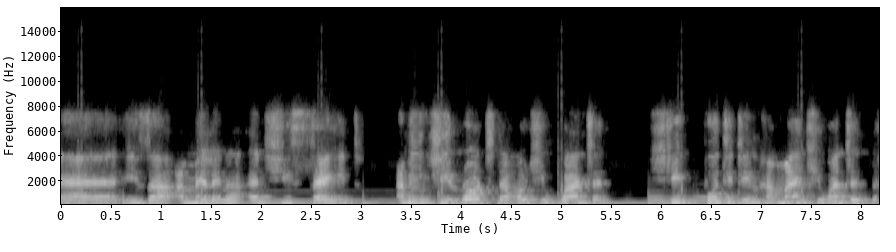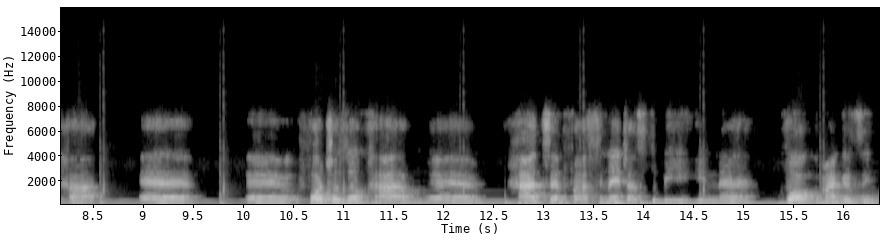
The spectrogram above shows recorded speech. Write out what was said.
uh, is a, a millionaire, and she said, I mean, she wrote that how she wanted, she put it in her mind, she wanted her uh, uh, photos of her uh, hats and fascinators to be in uh, Vogue magazine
